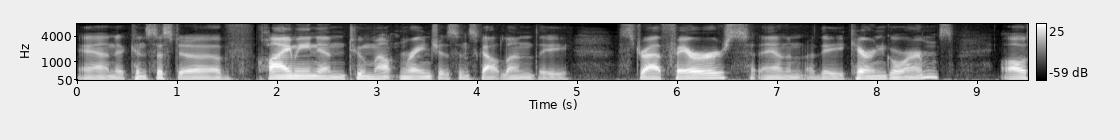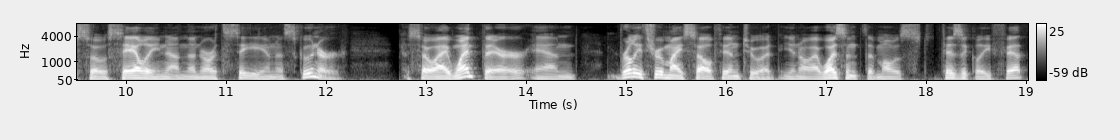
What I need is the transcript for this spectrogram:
And it consisted of climbing in two mountain ranges in Scotland, the Strathfarrars and the Cairngorms, also sailing on the North Sea in a schooner so I went there and really threw myself into it. You know, I wasn't the most physically fit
